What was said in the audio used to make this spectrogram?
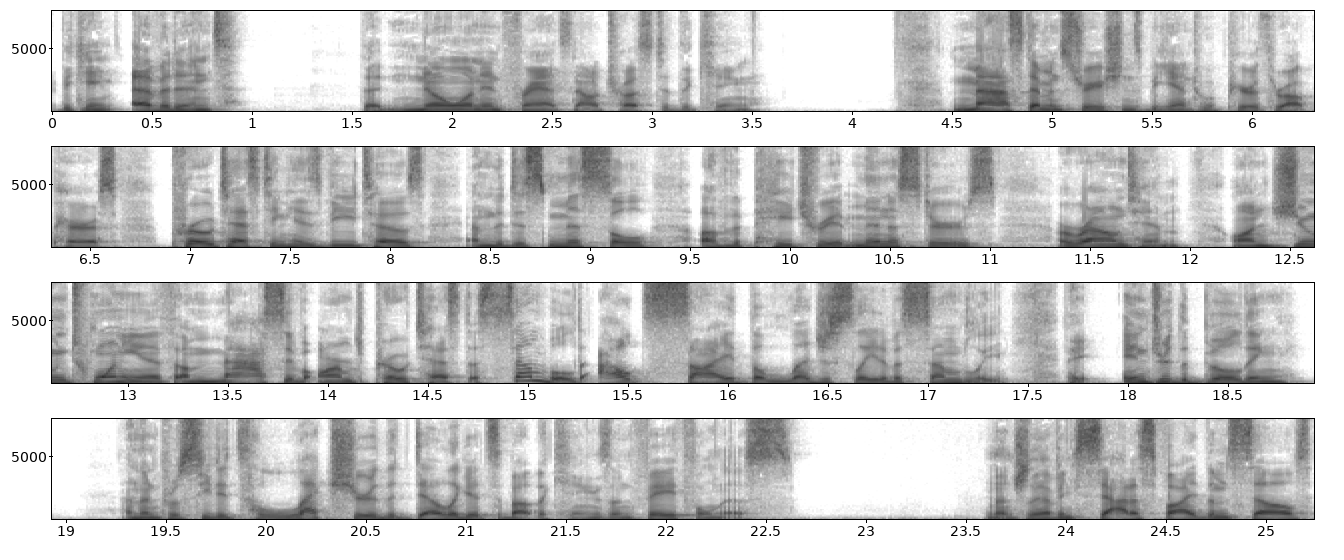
it became evident that no one in France now trusted the king. Mass demonstrations began to appear throughout Paris, protesting his vetoes and the dismissal of the patriot ministers around him. On June 20th, a massive armed protest assembled outside the Legislative Assembly. They entered the building and then proceeded to lecture the delegates about the king's unfaithfulness. Eventually, having satisfied themselves,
